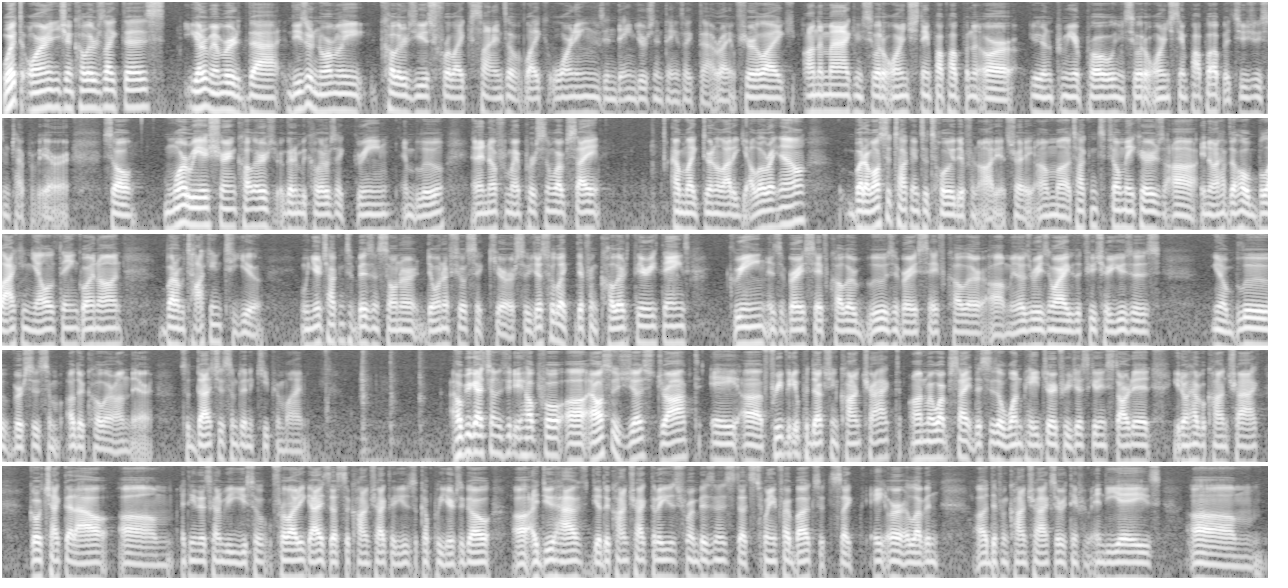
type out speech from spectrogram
with orange and colors like this, you got to remember that these are normally colors used for like signs of like warnings and dangers and things like that, right? If you're like on the Mac and you see a little orange thing pop up, it, or you're in Premiere Pro and you see a little orange thing pop up, it's usually some type of error. So more reassuring colors are going to be colors like green and blue. And I know for my personal website, I'm like doing a lot of yellow right now, but I'm also talking to a totally different audience, right? I'm uh, talking to filmmakers. Uh, you know, I have the whole black and yellow thing going on, but I'm talking to you. When you're talking to business owner, they want to feel secure. So just with like different color theory things, green is a very safe color. Blue is a very safe color. Um, know, there's a reason why the future uses you know, blue versus some other color on there. So that's just something to keep in mind. I hope you guys found this video helpful. Uh, I also just dropped a uh, free video production contract on my website. This is a one-pager if you're just getting started, you don't have a contract. Go check that out. Um, I think that's going to be useful for a lot of you guys. That's the contract I used a couple years ago. Uh, I do have the other contract that I use for my business. That's 25 bucks. It's like 8 or 11 uh, different contracts, everything from NDAs, um,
